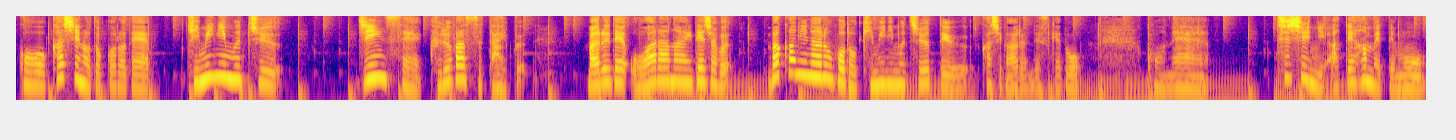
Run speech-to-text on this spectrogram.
こう歌詞のところで「君に夢中」「人生狂わすタイプ」「まるで終わらないデジャブ」「バカになるほど君に夢中」っていう歌詞があるんですけどこうね自身に当てはめても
